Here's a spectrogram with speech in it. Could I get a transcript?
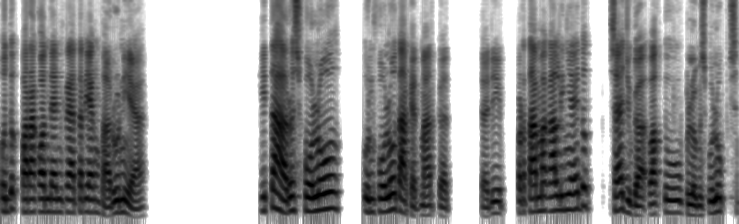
untuk para konten creator yang baru nih ya, kita harus follow unfollow target market. Jadi pertama kalinya itu saya juga waktu belum 10 10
